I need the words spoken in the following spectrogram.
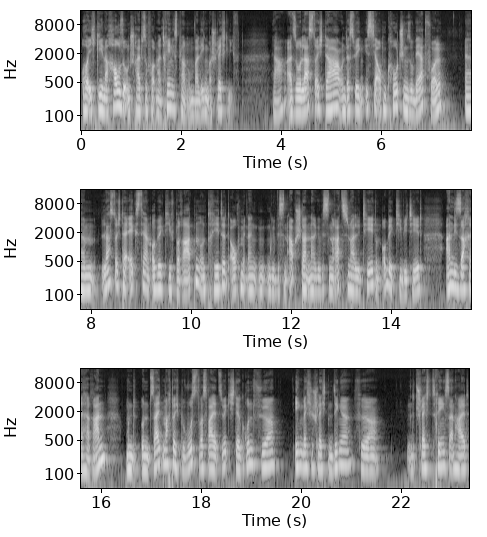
oh, ich gehe nach Hause und schreibe sofort meinen Trainingsplan um, weil irgendwas schlecht lief. Ja, also lasst euch da, und deswegen ist ja auch ein Coaching so wertvoll, ähm, lasst euch da extern objektiv beraten und tretet auch mit einem, einem, gewissen Abstand, einer gewissen Rationalität und Objektivität an die Sache heran. Und, und seid, macht euch bewusst, was war jetzt wirklich der Grund für irgendwelche schlechten Dinge, für eine schlechte Trainingseinheit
